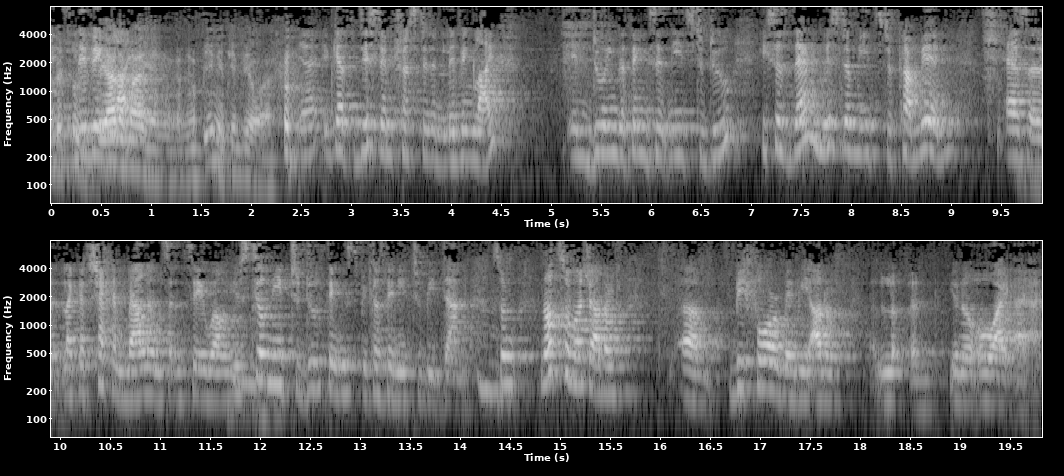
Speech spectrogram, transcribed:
in living life. yeah, it gets disinterested in living life in doing the things it needs to do. He says then wisdom needs to come in as a like a check and balance and say, well, you still need to do things because they need to be done. Mm-hmm. So not so much out of um, before, maybe out of uh, you know, oh, I, I,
